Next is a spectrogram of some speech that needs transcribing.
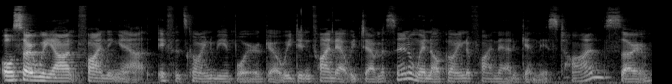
Also, we aren't finding out if it's going to be a boy or a girl. We didn't find out with Jamison, and we're not going to find out again this time. So,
